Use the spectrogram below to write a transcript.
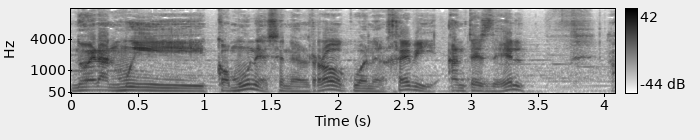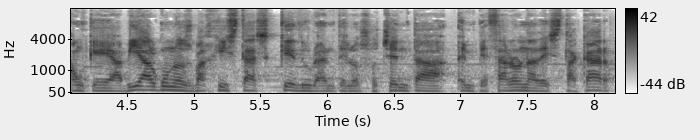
no eran muy comunes en el rock o en el heavy antes de él. Aunque había algunos bajistas que durante los 80 empezaron a destacar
